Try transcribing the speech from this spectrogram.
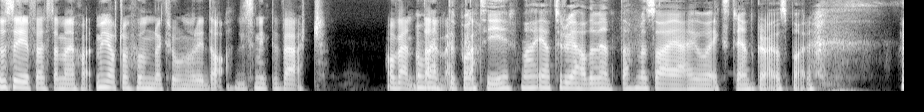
Då säger de flesta människor, men jag tar 100 kronor idag. Det är liksom inte värt att vänta, och vänta en vecka. på en tier. Nej, jag tror jag hade väntat, men så är jag ju extremt glad att spara.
